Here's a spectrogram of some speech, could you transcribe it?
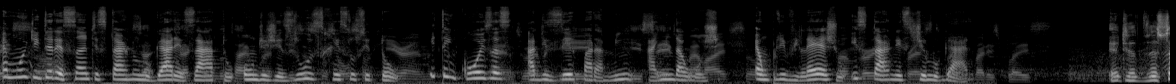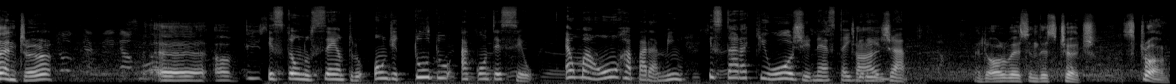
É muito interessante estar no lugar exato onde Jesus ressuscitou e tem coisas a dizer para mim ainda hoje. É um privilégio estar neste lugar. Uh, Estou no centro onde tudo aconteceu. É uma honra para mim estar aqui hoje nesta igreja. And always in this church. Strong.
